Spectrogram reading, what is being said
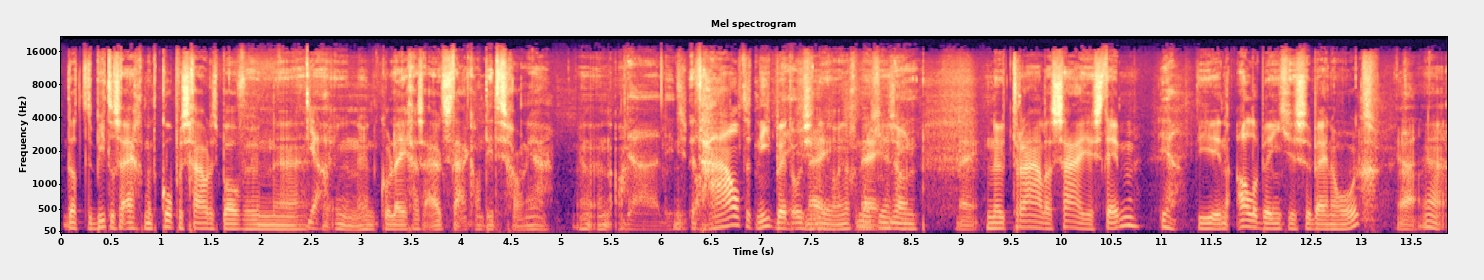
dat de Beatles eigenlijk met kop en schouders boven hun, eh, Ja. hun, hun collega's uitstaken. Want dit is gewoon, ja, een, een- Ja, dit is het haalt het niet bij het origineel. Nee, Nog een nee, beetje zo'n nee. neutrale, saaie stem Ja. die je in alle bandjes eh, bijna hoort. Ja. Ja.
